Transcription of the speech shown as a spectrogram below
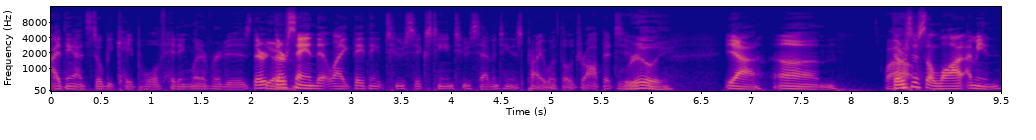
I think I'd still be capable of hitting whatever it is. They're Yeah. they're saying that like they think 216, 217 is probably what they'll drop it to. Really? Yeah. Um. Wow. There was just a lot. I mean,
